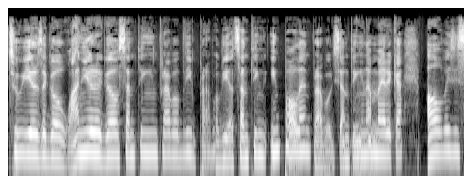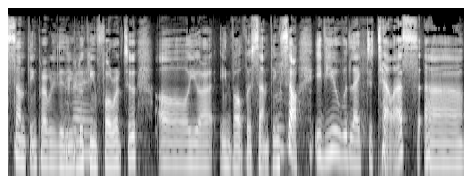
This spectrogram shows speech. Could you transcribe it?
two years ago, one year ago, something probably, probably something in Poland, probably something in America. Always is something probably that you're Right. looking forward to, or you are involved with something. So, if you would like to tell us uh,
